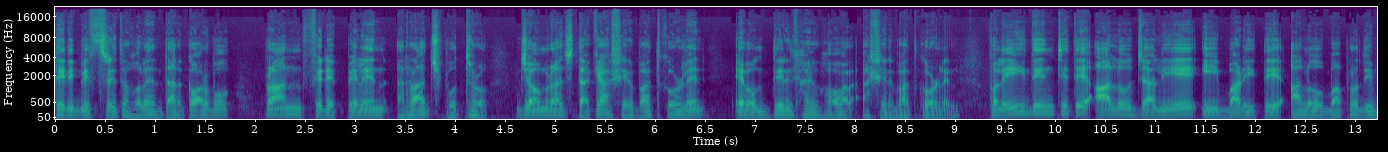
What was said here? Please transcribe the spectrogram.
তিনি বিস্তৃত হলেন তার কর্ম প্রাণ ফিরে পেলেন রাজপুত্র। যমরাজ তাকে আশীর্বাদ করলেন এবং দীর্ঘায়ু হওয়ার আশীর্বাদ করলেন। ফলে এই দিনটিতে আলো জ্বালিয়ে, এই বাড়িতে আলো বা প্রদীপ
